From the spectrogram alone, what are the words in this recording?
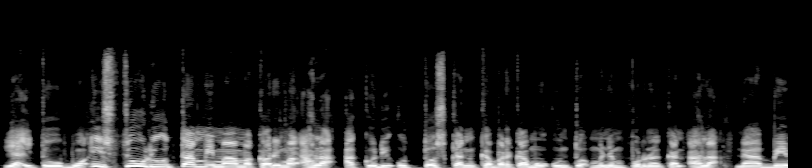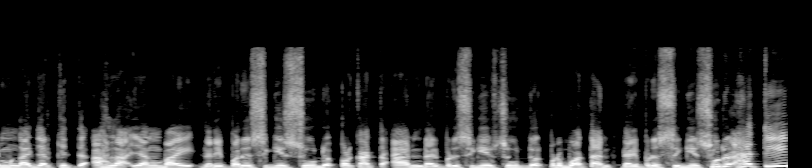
iaitu, Mu'istu liutamima makarimat ahlak. Aku diutuskan kepada kamu untuk menyempurnakan ahlak. Nabi mengajar kita ahlak yang baik daripada segi sudut perkataan, daripada segi sudut perbuatan, daripada segi sudut hati,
